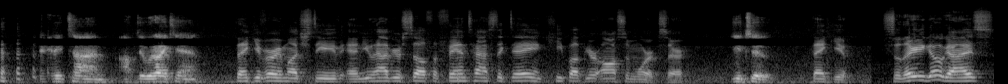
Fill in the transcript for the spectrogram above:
Anytime. I'll do what I can. Thank you very much, Steve. And you have yourself a fantastic day and keep up your awesome work, sir. You too. Thank you. So there you go, guys.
